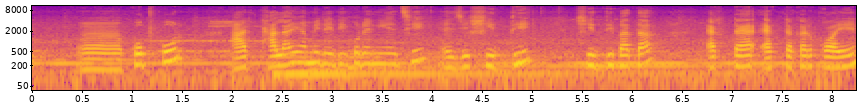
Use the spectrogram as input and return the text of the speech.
আহ, কর্পূর আর থালায় আমি রেডি করে নিয়েছি, এই যে সিদ্ধি সিদ্ধি পাতা, একটা, এক টাকার কয়েন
